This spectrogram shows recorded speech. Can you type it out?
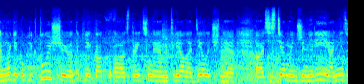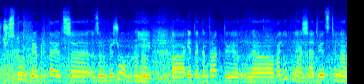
многие комплектующие, такие как э, строительные материалы, отделочные, э, системы инженерии, они зачастую приобретаются за рубежом, угу. и э, это контракты э, валютные, Валют. соответственно,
